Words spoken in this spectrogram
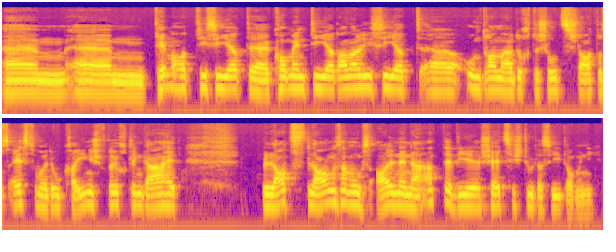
ähm, ähm, thematisiert, äh, kommentiert, analysiert, äh, unter anderem auch durch den Schutzstatus S, wo man den ukrainischen Flüchtlingen gegeben hat, platzt langsam aus allen Nähten. Wie schätzt du das ein, Dominik?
